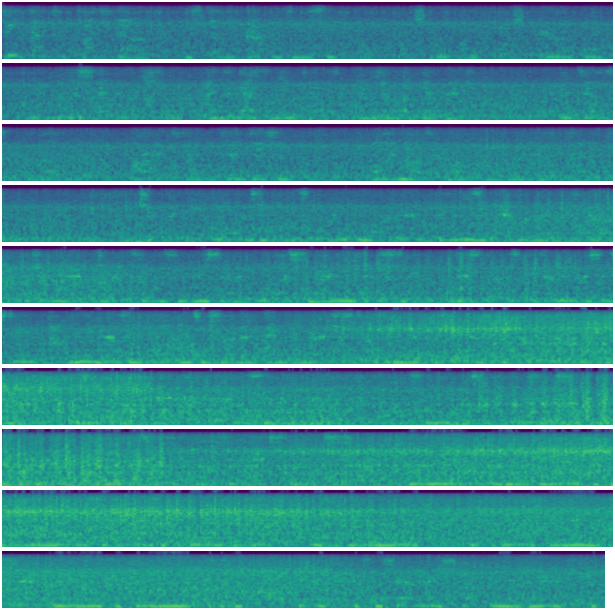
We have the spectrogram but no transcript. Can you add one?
defensive touchdown was still the difference in the Super Bowl. Based on unforced error by quarterback. I'm just saying. I didn't ask for details. I just want the big picture. Details irrelevant. All right, it's time to transition. Saturday starting tonight at ChicagoWolves.com.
